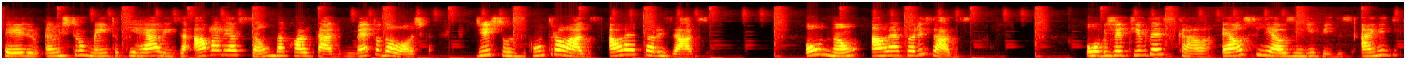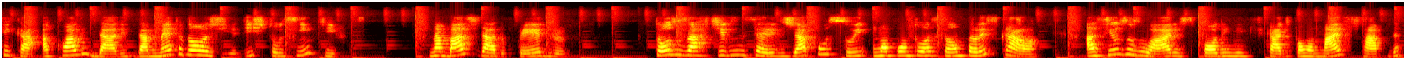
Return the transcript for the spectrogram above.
Pedro é um instrumento que realiza avaliação da qualidade metodológica de estudos controlados aleatorizados ou não aleatorizados. O objetivo da escala é auxiliar os indivíduos a identificar a qualidade da metodologia de estudos científicos. Na base de dados Pedro, todos os artigos inseridos já possuem uma pontuação pela escala. Assim, os usuários podem identificar de forma mais rápida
